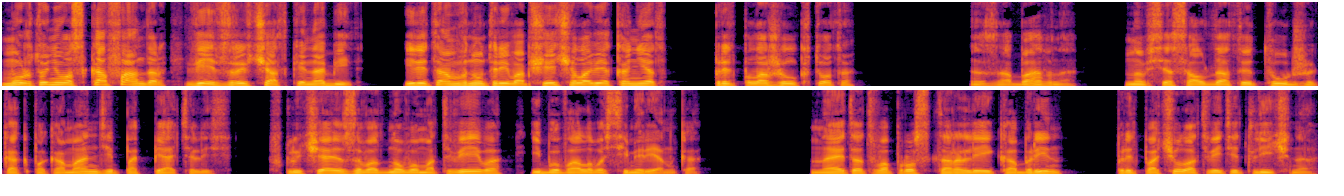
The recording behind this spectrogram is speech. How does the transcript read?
Может, у него скафандр весь взрывчаткой набит? Или там внутри вообще человека нет, предположил кто-то. Забавно, но все солдаты тут же, как по команде, попятились, включая заводного Матвеева и бывалого Семиренко. На этот вопрос Старлей Кабрин предпочел ответить лично.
